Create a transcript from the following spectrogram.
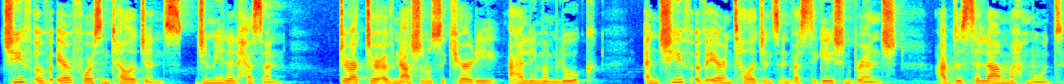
Chief of Air Force Intelligence, Jamil al Hassan, Director of National Security, Ali Mamlouk, and Chief of Air Intelligence Investigation Branch, Abdulsalam Mahmoud.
